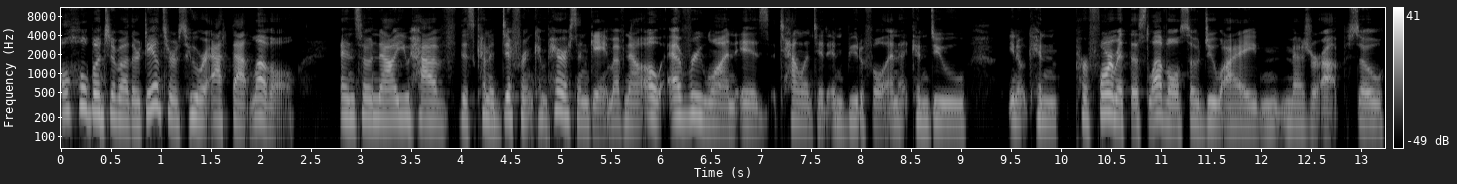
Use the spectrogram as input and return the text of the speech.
a whole bunch of other dancers who are at that level. And so now you have this kind of different comparison game of now, oh, everyone is talented and beautiful and can do, you know, can perform at this level. So do I measure up? So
